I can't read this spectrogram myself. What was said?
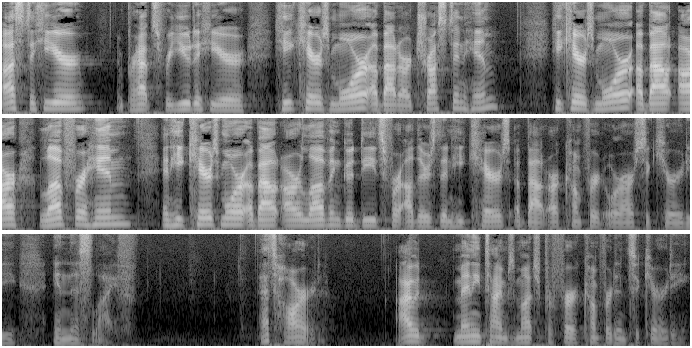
us to hear, and perhaps for you to hear, he cares more about our trust in him. He cares more about our love for him, and he cares more about our love and good deeds for others than he cares about our comfort or our security in this life. That's hard. I would many times much prefer comfort and security.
